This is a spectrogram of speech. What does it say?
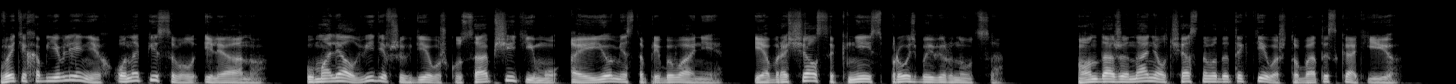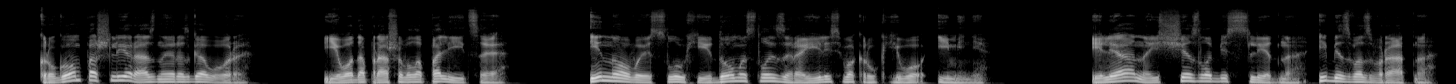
В этих объявлениях он описывал Илиану, умолял видевших девушку сообщить ему о ее местопребывании — и обращался к ней с просьбой вернуться. Он даже нанял частного детектива, чтобы отыскать ее. Кругом пошли разные разговоры. Его допрашивала полиция. И новые слухи и домыслы зароились вокруг его имени. Ильяна исчезла бесследно и безвозвратно,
